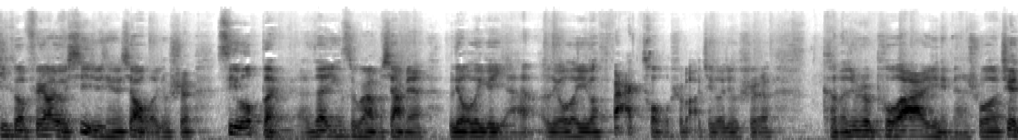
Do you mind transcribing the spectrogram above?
一个非常有戏剧性的效果，就是 C 罗本人在 Instagram 下面留了一个言，留了一个 facto 是吧？这个就是可能就是普拉语里面说这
